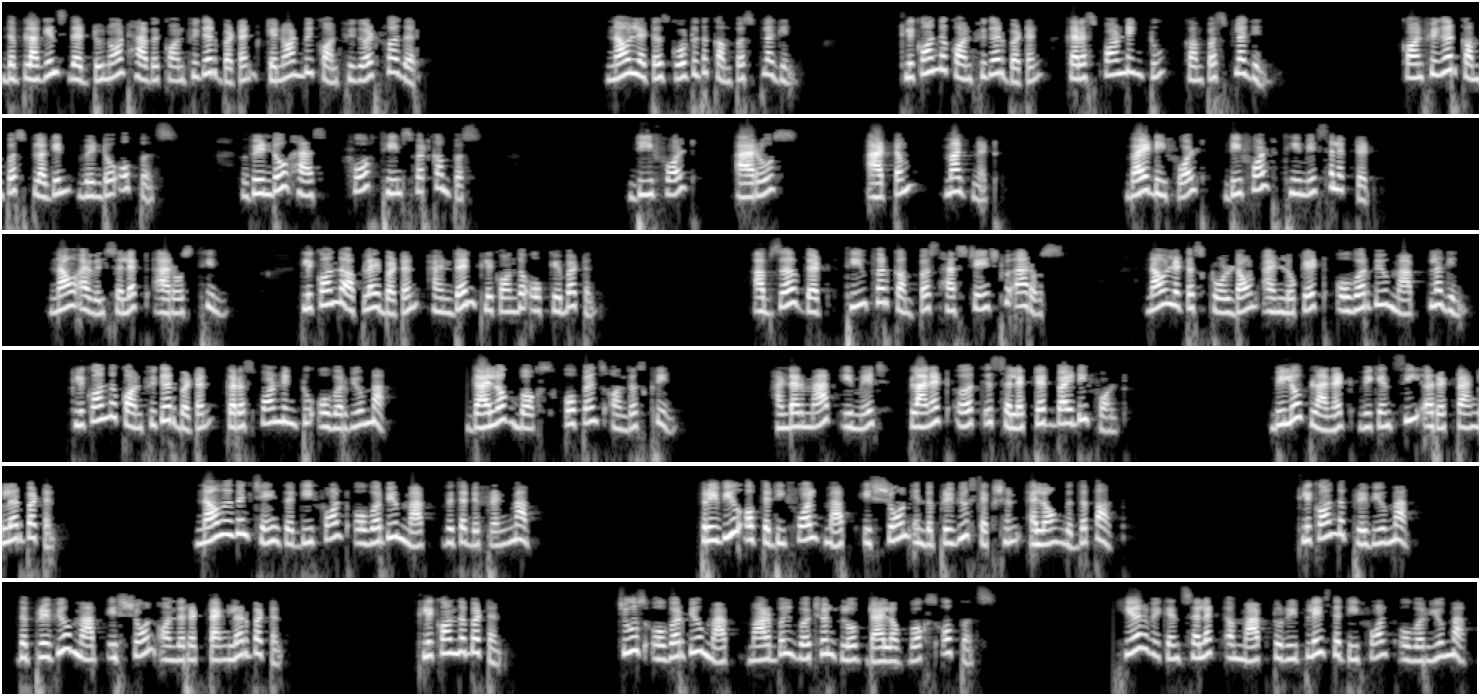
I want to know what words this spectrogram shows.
The plugins that do not have a configure button cannot be configured further. Now let us go to the Compass plugin. Click on the Configure button corresponding to Compass plugin. Configure Compass plugin window opens. Window has four themes for Compass. Default, Arrows, Atom, Magnet. By default, default theme is selected. Now I will select Arrows theme. Click on the Apply button and then click on the OK button. Observe that theme for compass has changed to arrows. Now let us scroll down and locate Overview Map plugin. Click on the Configure button corresponding to Overview Map. Dialog box opens on the screen. Under Map Image, Planet Earth is selected by default. Below Planet, we can see a rectangular button. Now we will change the default overview map with a different map. Preview of the default map is shown in the Preview section along with the path. Click on the Preview map. The preview map is shown on the rectangular button. Click on the button. Choose Overview Map Marble Virtual Globe dialog box opens. Here we can select a map to replace the default overview map.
